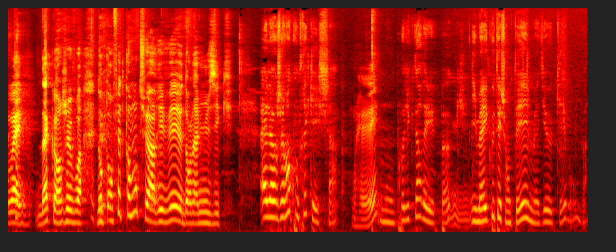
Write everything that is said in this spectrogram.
Ouais, d'accord, je vois. Donc, en fait, comment tu es arrivé dans la musique? Alors j'ai rencontré Keisha, Ouais. mon producteur de l'époque. Il m'a écouté chanter, il m'a dit ok bon ben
